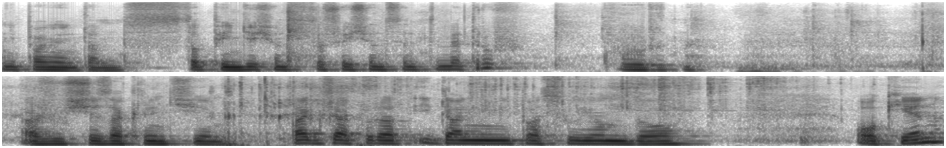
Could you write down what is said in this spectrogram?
nie pamiętam, 150-160 cm. Kurde. Aż już się zakręciłem. Także akurat idealnie mi pasują do okien.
